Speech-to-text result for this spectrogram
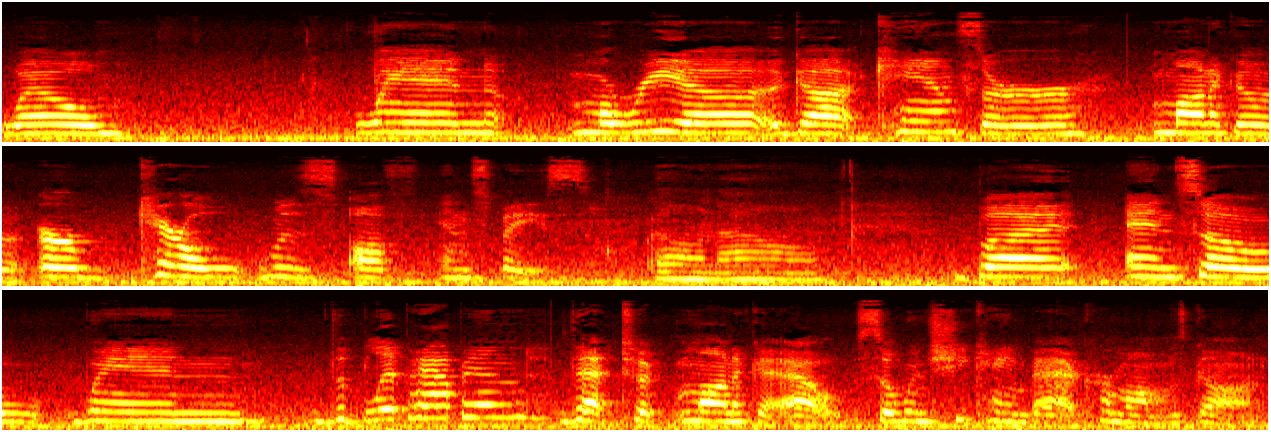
Well, when Maria got cancer, Monica or Carol was off in space. Oh, no. But and so when the blip happened, that took Monica out. So when she came back, her mom was gone.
